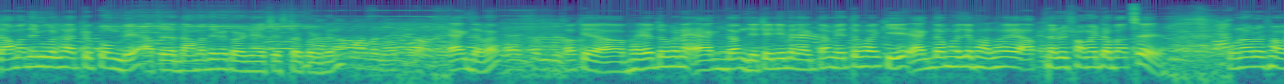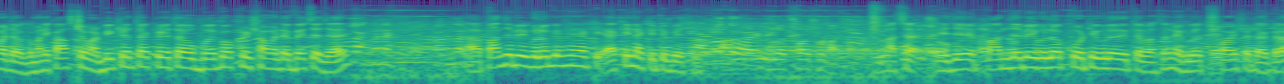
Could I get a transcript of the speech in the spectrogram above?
দামাদামিগুলো একটু কমবে, আপনারা দামাদামি করে নেওয়ার চেষ্টা করবেন। একদম ওকে ভাইয়ের দোকানে একদম যেটা নেবেন একদম। এতে হয় কি, একদম হলে ভালো হয়, আপনারও সময়টা বাঁচে, ওনারও সময়টা মানে কাস্টমার বিক্রেতা, ক্রেতা, উভয় পক্ষের সময়টা বেঁচে যায়। পাঞ্জাবিগুলোকে একই- নাকি একটু বেশি? আচ্ছা এই যে পাঞ্জাবিগুলো কোটিগুলো দেখতে পাচ্ছেন এগুলো ছয়শো টাকা।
